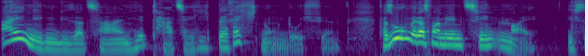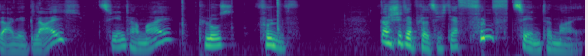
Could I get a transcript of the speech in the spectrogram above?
einigen dieser Zahlen hier tatsächlich Berechnungen durchführen. Versuchen wir das mal mit dem 10. Mai. Ich sage gleich 10. Mai plus 5. Dann steht da plötzlich der 15. Mai.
